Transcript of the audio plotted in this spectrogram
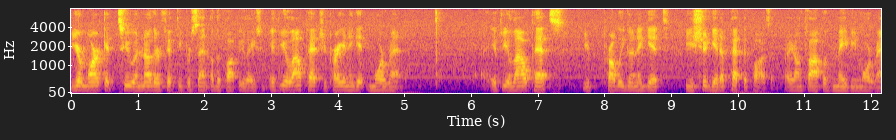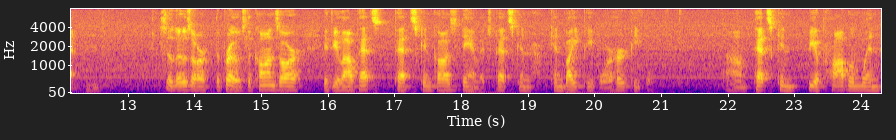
your market to another 50% of the population. If you allow pets, you're probably going to get more rent. If you allow pets, you're probably going to get you should get a pet deposit right on top of maybe more rent. So those are the pros. The cons are if you allow pets, pets can cause damage. Pets can can bite people or hurt people. Um, pets can be a problem when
